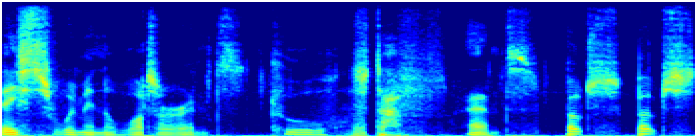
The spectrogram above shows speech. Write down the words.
they swim in the water and cool stuff and boats, boats.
